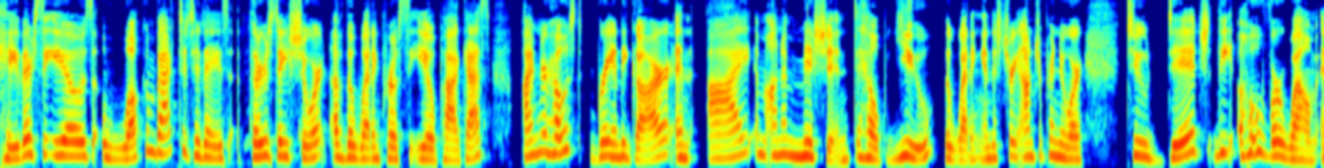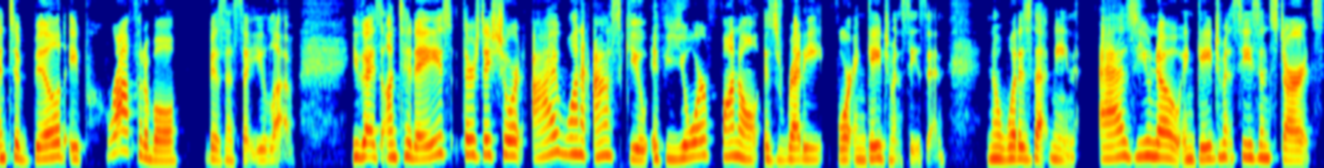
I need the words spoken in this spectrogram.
Hey there, CEOs. Welcome back to today's Thursday short of the Wedding Pro CEO podcast. I'm your host, Brandi Gaar, and I am on a mission to help you, the wedding industry entrepreneur, to ditch the overwhelm and to build a profitable business that you love. You guys, on today's Thursday short, I want to ask you if your funnel is ready for engagement season. Now, what does that mean? As you know, engagement season starts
